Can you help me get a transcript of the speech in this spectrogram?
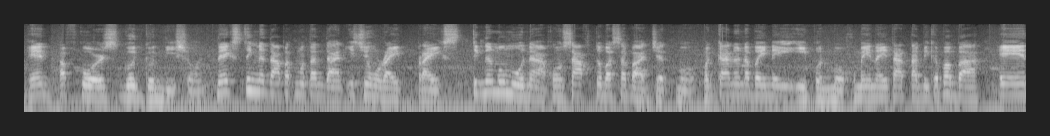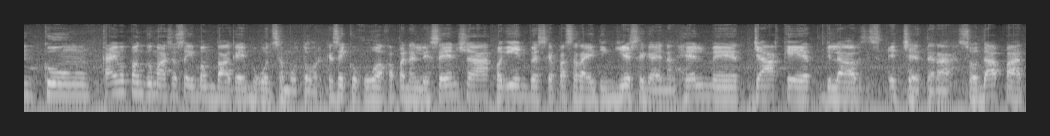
And of course, good condition. Next thing na dapat mo tandaan is yung right price. Tignan mo muna kung sakto ba sa budget mo. Magkano na ba yung naiipon mo? Kung may naitatabi ka pa ba? And kung kaya mo pang gumastos sa ibang bagay bukod sa motor. Kasi kukuha ka pa ng lisensya, mag invest ka pa sa riding gears kagaya ng helmet, jacket, gloves, etc. So dapat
